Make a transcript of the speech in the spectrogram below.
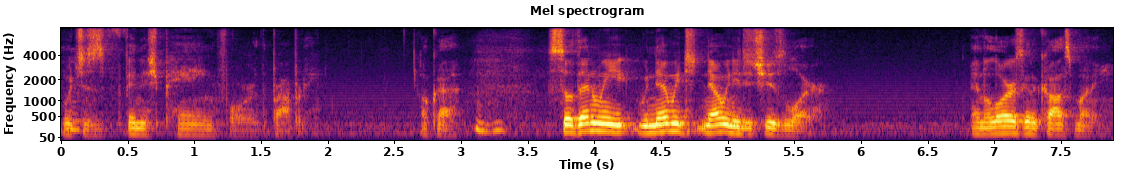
which is mm-hmm. finish paying for the property. Okay. Mm-hmm. So then we, we now we now we need to choose a lawyer, and a lawyer is going to cost money,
